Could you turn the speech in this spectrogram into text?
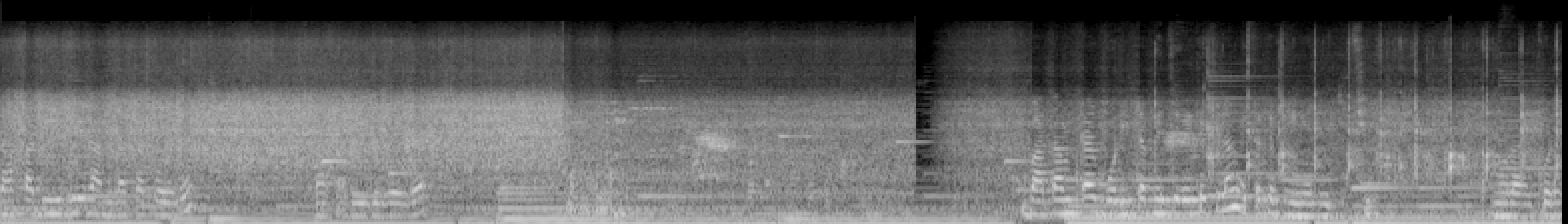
ঢাকা দিয়ে দিয়ে রান্নাটা করব। ঢাকা দিয়ে দেবো এবার। বাদামটার বড়িটা ভেজে রেখেছিলাম এটাকে ভেঙে দিচ্ছি। নোড়াই করে।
